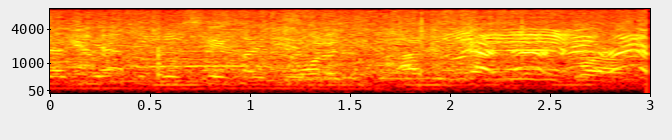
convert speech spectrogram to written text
Does he have to go say hi to Want to? I just yeah. Well,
